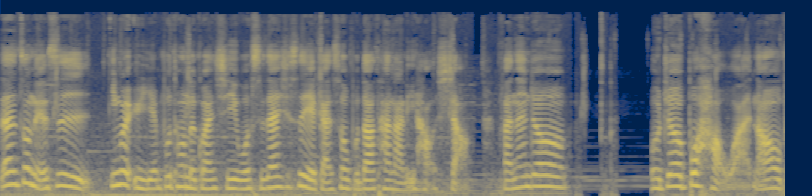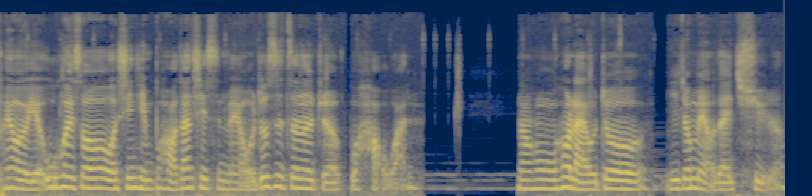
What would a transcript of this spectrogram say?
但是重点是因为语言不通的关系，我实在是也感受不到他哪里好笑。反正就我觉得不好玩，然后我朋友也误会说我心情不好，但其实没有，我就是真的觉得不好玩。然后后来我就也就没有再去了。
